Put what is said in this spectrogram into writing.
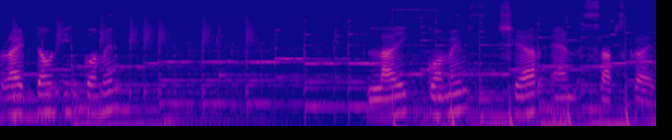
write down in comment. Like comments share and subscribe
